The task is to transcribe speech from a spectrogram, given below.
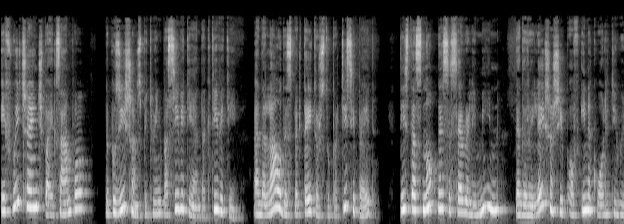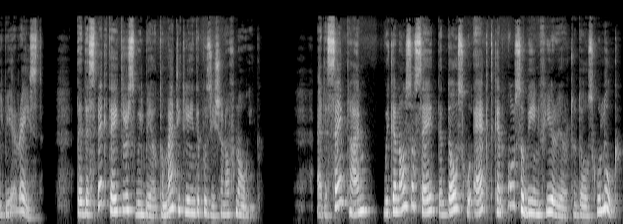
If we change, by example, the positions between passivity and activity and allow the spectators to participate, this does not necessarily mean that the relationship of inequality will be erased that the spectators will be automatically in the position of knowing. At the same time, we can also say that those who act can also be inferior to those who look,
